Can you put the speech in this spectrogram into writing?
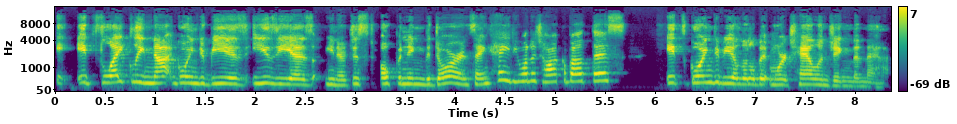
it's likely not going to be as easy as you know just opening the door and saying hey do you want to talk about this it's going to be a little bit more challenging than that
